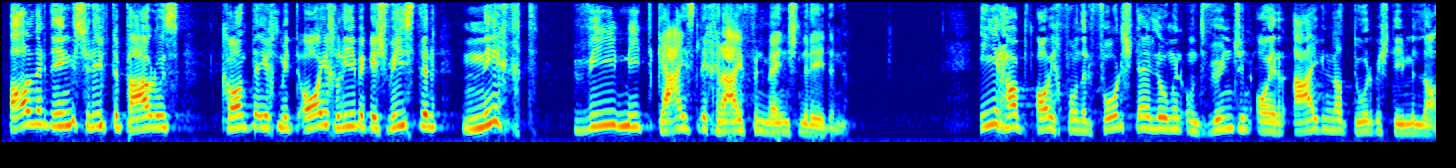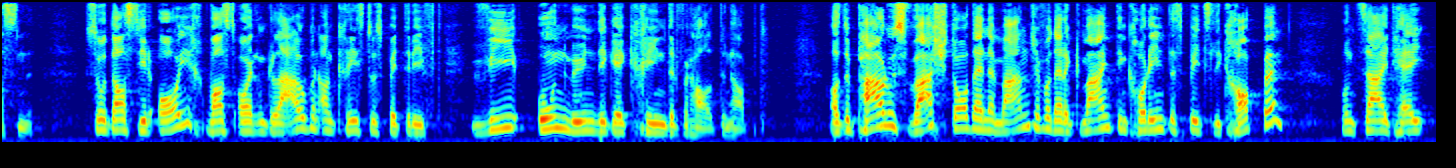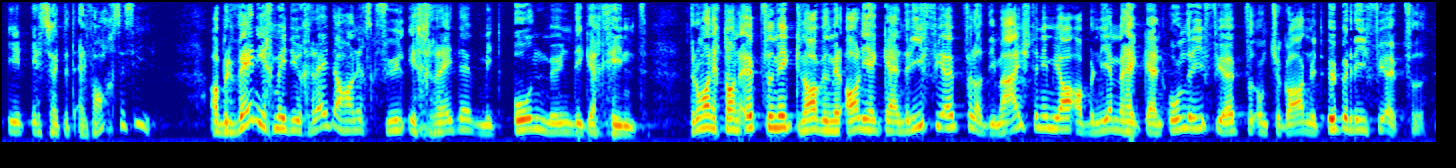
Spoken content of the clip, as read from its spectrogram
Allerdings, schreibt der Paulus, konnte ich mit euch, liebe Geschwister, nicht wie mit geistlich reifen Menschen reden. Ihr habt euch von den Vorstellungen und Wünschen eurer eigenen Natur bestimmen lassen so dass ihr euch, was euren Glauben an Christus betrifft, wie unmündige Kinder verhalten habt. Also Paulus wäscht hier diesen Menschen von dieser Gemeinde in Korinth ein bisschen Kappe und sagt, hey, ihr, ihr solltet erwachsen sein. Aber wenn ich mit euch rede, habe ich das Gefühl, ich rede mit unmündigen Kindern. Darum habe ich hier einen Äpfel mitgenommen, weil wir alle gerne reife Äpfel, also die meisten im Jahr, aber niemand hat gerne unreife Äpfel und schon gar nicht überreife Äpfel.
